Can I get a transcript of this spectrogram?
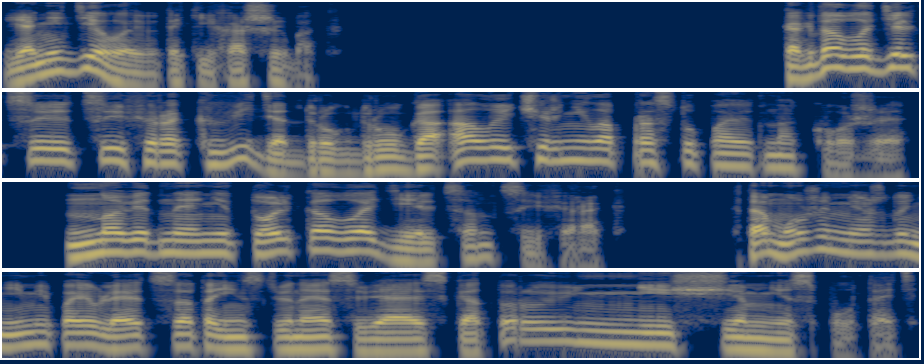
Я не делаю таких ошибок. Когда владельцы циферок видят друг друга, алые чернила проступают на коже. Но видны они только владельцам циферок. К тому же между ними появляется таинственная связь, которую ни с чем не спутать.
